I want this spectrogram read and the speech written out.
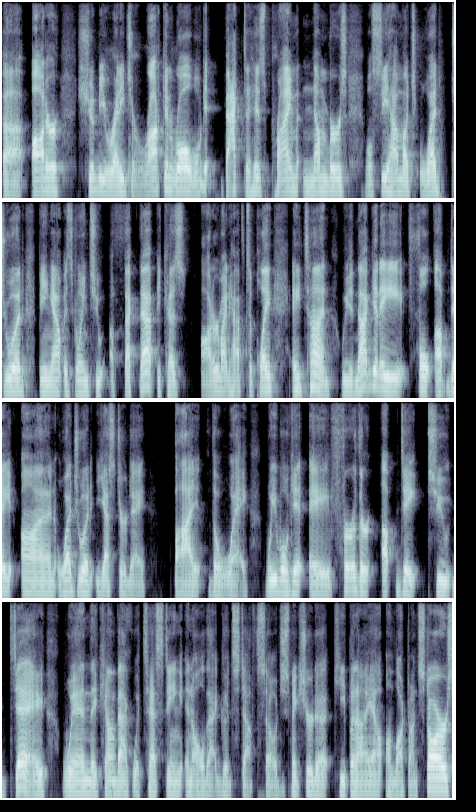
uh, Otter should be ready to rock and roll. We'll get back to his prime numbers. We'll see how much Wedgewood being out is going to affect that because Otter might have to play a ton. We did not get a full update on Wedgewood yesterday, by the way. We will get a further update today when they come back with testing and all that good stuff. So just make sure to keep an eye out on Locked On Stars.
